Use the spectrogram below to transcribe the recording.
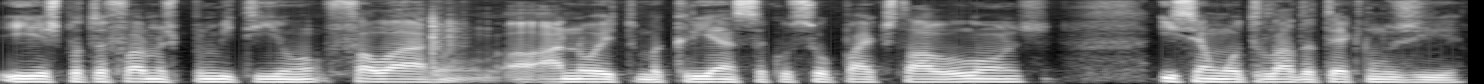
e as plataformas permitiam falar à noite uma criança com o seu pai que estava longe. Isso é um outro lado da tecnologia.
